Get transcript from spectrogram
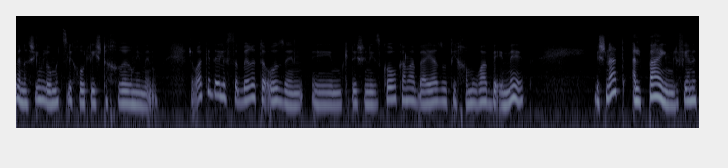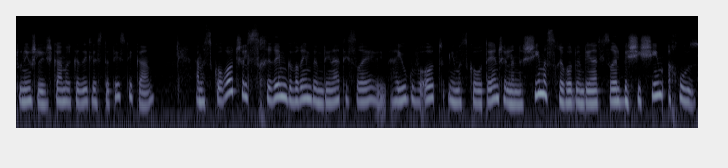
ונשים לא מצליחות להשתחרר ממנו. עכשיו, רק כדי לסבר את האוזן, אה, כדי שנזכור כמה הבעיה הזאת היא חמורה באמת, בשנת 2000, לפי הנתונים של הלשכה המרכזית לסטטיסטיקה, המשכורות של שכירים גברים במדינת ישראל היו גבוהות ממשכורותיהן של הנשים השכירות במדינת ישראל ב-60 אחוז.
